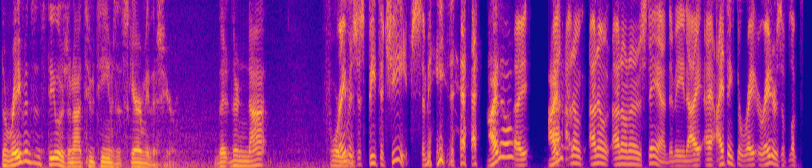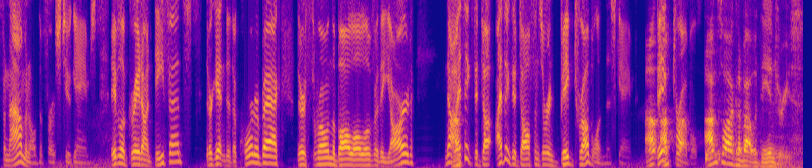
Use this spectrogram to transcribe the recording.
The Ravens and Steelers are not two teams that scare me this year. They're they're not. Ravens just beat the Chiefs. I mean, I know. I, I, I, don't, I don't, I don't understand. I mean, I, I think the Ra- Raiders have looked phenomenal the first two games. They've looked great on defense. They're getting to the quarterback. They're throwing the ball all over the yard. No, I'm, i think the I think the Dolphins are in big trouble in this game. I'm, big I'm, trouble. I'm talking about with the injuries,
